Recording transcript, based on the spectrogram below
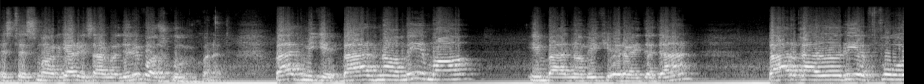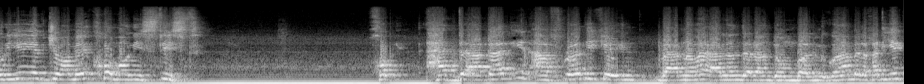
استثمارگر سرمایه‌داری واژگون می‌کند. بعد میگه برنامه ما این برنامه که ارائه دادن برقراری فوری یک جامعه کمونیستی است. حداقل این افرادی که این برنامه الان دارن دنبال می‌کنن بالاخره یک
